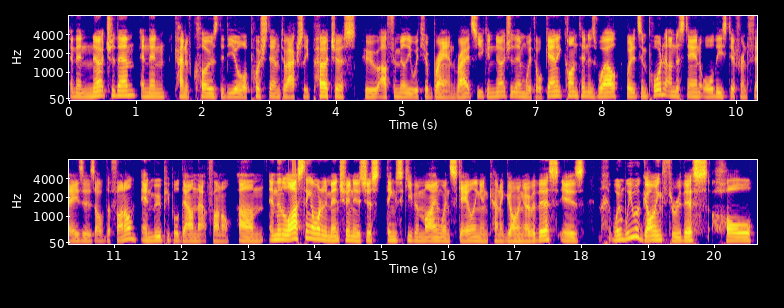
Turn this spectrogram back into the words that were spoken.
and then nurture them and then kind of close the deal or push them to actually purchase who are familiar with your brand, right? So you can nurture them with organic content as well. But it's important to understand all these different phases of the funnel and move people down that funnel. Um, and then the last thing I wanted to mention is just things to keep in mind when scaling and kind of going over this is when we were going through this whole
